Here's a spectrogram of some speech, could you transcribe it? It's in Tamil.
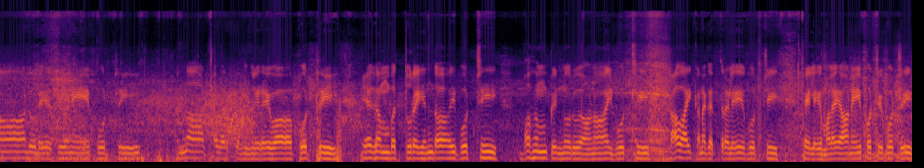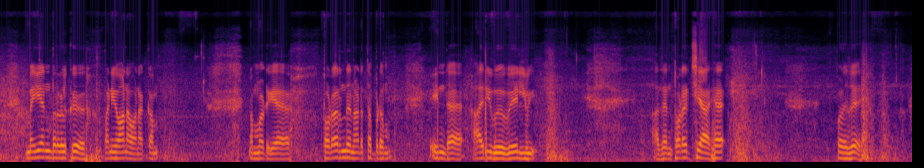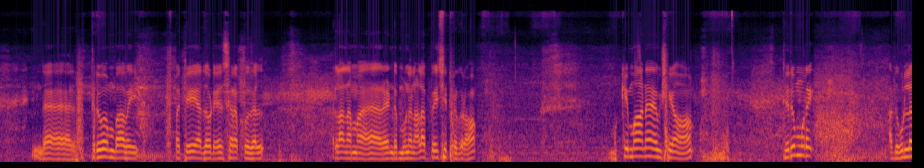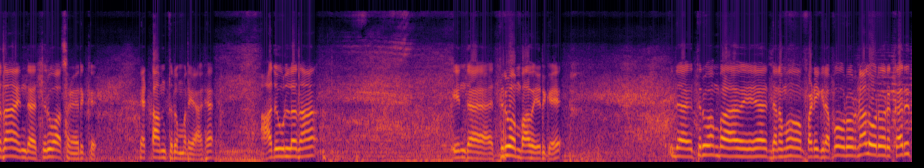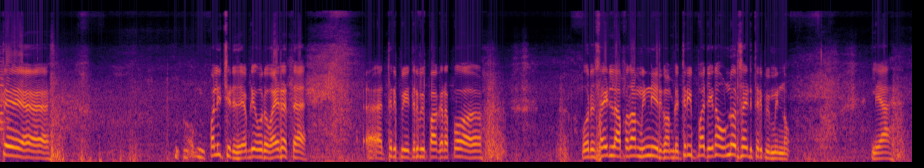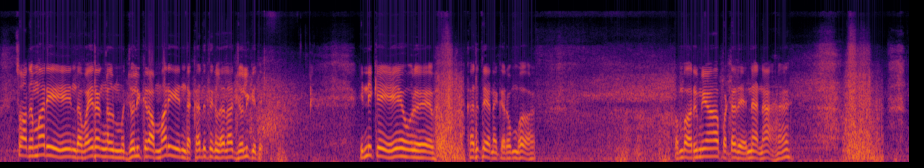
நாடுடைய சிவனே போற்றி எந்நாட்டவர்க்கும் நிறைவா போற்றி ஏகம்பத்துரை எந்தாய் போற்றி பகம் பெண்ணொரு ஆனாய் போற்றி காவாய் கனகத்திரளே போற்றி கைலே மலையானை போற்றி போற்றி. மெய்யன்பர்களுக்கு பணிவான வணக்கம். நம்மளுடைய தொடர்ந்து நடத்தப்படும் இந்த அறிவு வேள்வி அதன் தொடர்ச்சியாக இப்பொழுது இந்த திருவம்பாவை பற்றி அதோடைய சிறப்புகள் எல்லாம் நம்ம ரெண்டு மூணு நாளாக பேசிகிட்ருக்குறோம் முக்கியமான விஷயம் திருமுறை. அது உள்ளே தான் இந்த திருவாசகம் இருக்குது எட்டாம் திருமுறையாக. அது உள்ளதான் இந்த திருவம்பாவை இருக்குது இந்த திருவம்பாவையை தினமும் படிக்கிறப்போ ஒரு ஒரு நாள் ஒரு ஒரு கருத்து பளிச்சிடுது. எப்படி ஒரு வைரத்தை திருப்பி திருப்பி பார்க்குறப்போ ஒரு சைடில் அப்போ தான் மின்னி இருக்கும். அப்படி திருப்பி பார்த்தீங்கன்னா இன்னொரு சைடு திருப்பி மின்னும். இல்லையா? ஸோ அது மாதிரி இந்த வைரங்கள் ஜொலிக்கிற மாதிரி இந்த கருத்துக்கள் எல்லாம் ஜொலிக்குது. இன்றைக்கி ஒரு கருத்து எனக்கு ரொம்ப ரொம்ப அருமையாக பட்டது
